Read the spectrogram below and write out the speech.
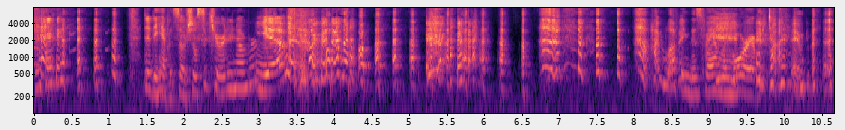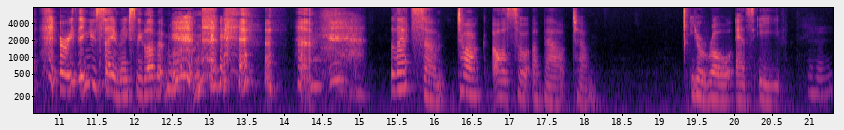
Did he have a social security number? yep. I'm loving this family more every time. Everything you say makes me love it more. Let's um, talk also about um, your role as Eve. Mhm.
